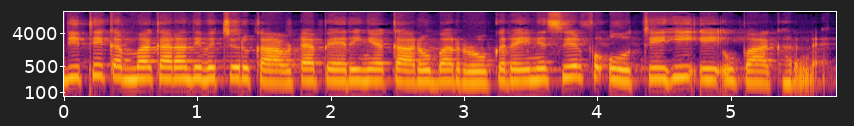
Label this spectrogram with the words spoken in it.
ਜਿੱਥੇ ਕੰਮਾਂ-ਕਾਰਾਂ ਦੇ ਵਿੱਚ ਰੁਕਾਵਟਾਂ ਪੈ ਰਹੀਆਂ, ਕਾਰੋਬਾਰ ਰੋਕ ਰਹੇ ਨੇ, ਸਿਰਫ ਉੱਥੇ ਹੀ ਇਹ ਉਪਾਅ ਕਰਨਾ ਹੈ।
